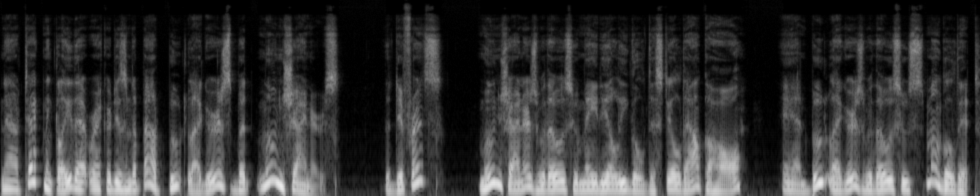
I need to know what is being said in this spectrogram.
Now, technically, that record isn't about bootleggers, but moonshiners. The difference? Moonshiners were those who made illegal distilled alcohol, and bootleggers were those who smuggled it.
